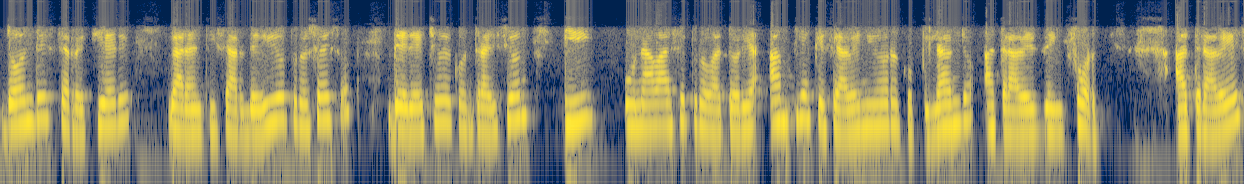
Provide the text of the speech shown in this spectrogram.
donde se requiere garantizar debido proceso, derecho de contradicción y una base probatoria amplia que se ha venido recopilando a través de informes, a través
